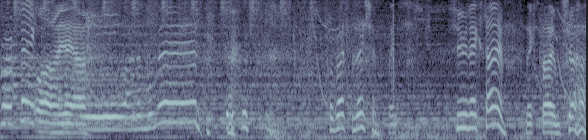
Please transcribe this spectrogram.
perfect. Well, yeah. I'm a man. Congratulations. Thanks. See you next time. Next time. Ciao.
